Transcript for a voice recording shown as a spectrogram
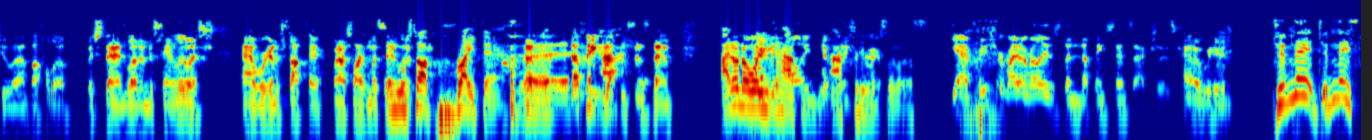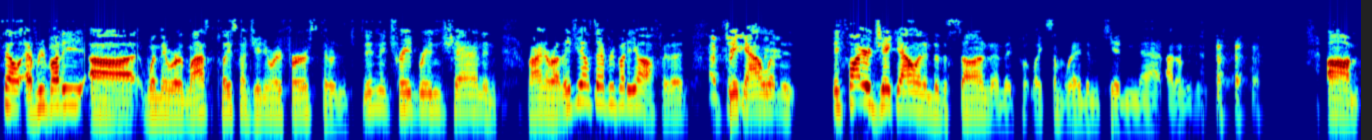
to uh, Buffalo, which then led him to St. Louis. And we're going to stop there. We're not talking about St. We'll Louis. stop right there. Nothing happened since then. I don't know what even happened after he went to St. Louis. Yeah, I'm pretty sure Ryan O'Reilly has done nothing since. Actually, it's kind of weird. Didn't they? Didn't they sell everybody uh, when they were in last place on January first? They were. Didn't they trade Brayden Schenn and Ryan O'Reilly? They jailed everybody off. And then Jake sure. Allen. They fired Jake Allen into the sun, and they put like some random kid in that. I don't even. Um,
